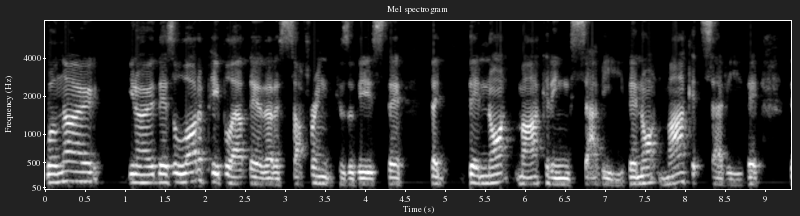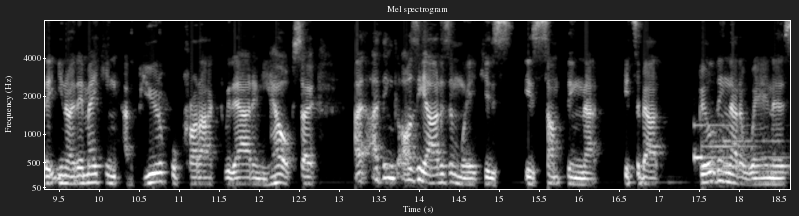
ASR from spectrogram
well, no, you know, there's a lot of people out there that are suffering because of this. They're they they're not marketing savvy. They're not market savvy. They, you know, they're making a beautiful product without any help. So, I, I think Aussie Artisan Week is is something that it's about building that awareness,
